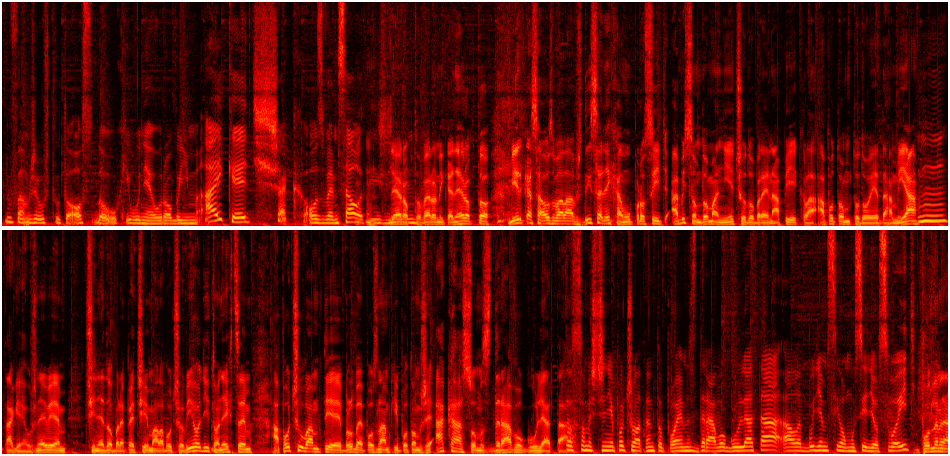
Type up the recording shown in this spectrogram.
Dúfam, že už túto osudovú chybu neurobím. Aj keď však ozvem sa o týždeň. Nerob to, Veronika, nerob to. Mirka sa ozvala, vždy sa nechám uprosiť, aby som doma niečo dobré napiekla a potom to dojedám ja. Mm. Tak ja už neviem, či nedobre pečiem alebo čo vyhodí, to nechcem. A počúvam tie blbé poznámky potom, že aká som zdravo guľatá. To som ešte nepočula tento pojem zdravo guľata, ale budem si ho musieť osvojiť. Podľa mňa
